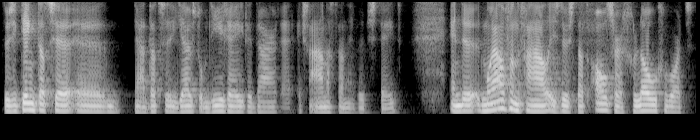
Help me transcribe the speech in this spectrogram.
Dus ik denk dat ze, ja, dat ze juist om die reden daar uh, extra aandacht aan hebben besteed. En de, het moraal van het verhaal is dus dat als er gelogen wordt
